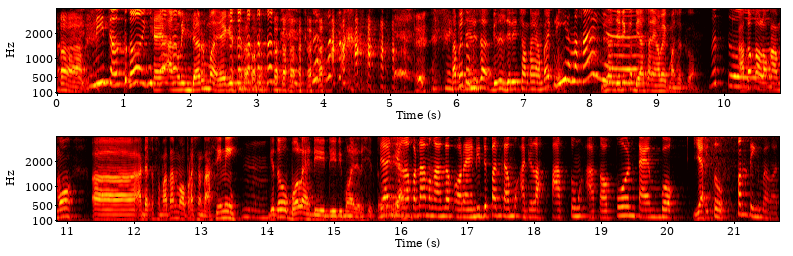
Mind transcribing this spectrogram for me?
Ini contohnya. Kayak Angling Dharma ya gitu. Tapi itu bisa bisa jadi contoh yang baik loh. Iya makanya. Bisa jadi kebiasaan yang baik maksudku. Betul. Atau kalau kamu eh, ada kesempatan mau presentasi nih, gitu boleh di, di- dimulai dari situ. Hmm. Dan ya. jangan pernah menganggap orang yang di depan kamu adalah patung ataupun tembok. Yes. Itu penting banget.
